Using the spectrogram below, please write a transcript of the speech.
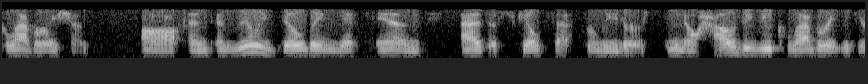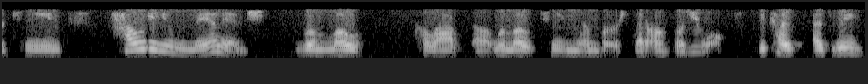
collaboration uh, and and really building this in as a skill set for leaders. You know, how do you collaborate with your team? How do you manage remote collab uh, remote team members that are mm-hmm. virtual? Mm-hmm. Because as we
